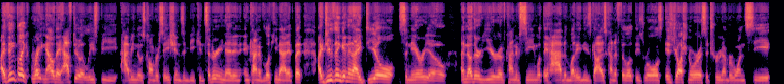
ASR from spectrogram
I think like right now they have to at least be having those conversations and be considering it and, and kind of looking at it. But I do think in an ideal scenario, another year of kind of seeing what they have and letting these guys kind of fill out these roles. Is Josh Norris a true number one C?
